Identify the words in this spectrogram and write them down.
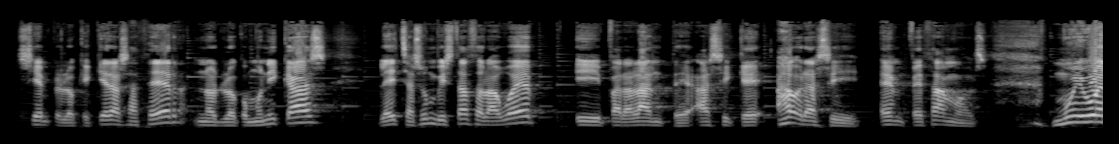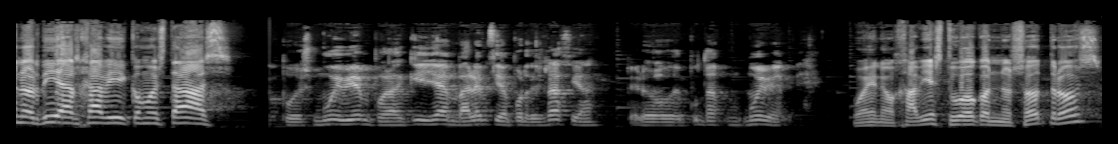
siempre lo que quieras hacer, nos lo comunicas, le echas un vistazo a la web y para adelante. Así que ahora sí, empezamos. Muy buenos días, Javi, ¿cómo estás? Pues muy bien, por aquí ya en Valencia, por desgracia, pero de puta, muy bien. Bueno, Javi estuvo con nosotros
